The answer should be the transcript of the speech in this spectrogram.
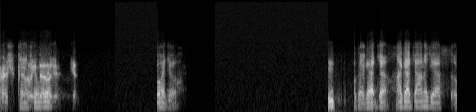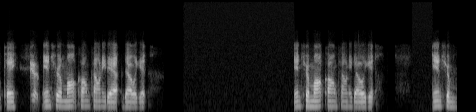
Gratiot County Interim delegate. Yep. Go ahead, Joe. Hmm? Okay, I got John. I got John as yes. Okay. Yeah. Interim Montcalm County de- delegate. Interim Montcalm County delegate. Interim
